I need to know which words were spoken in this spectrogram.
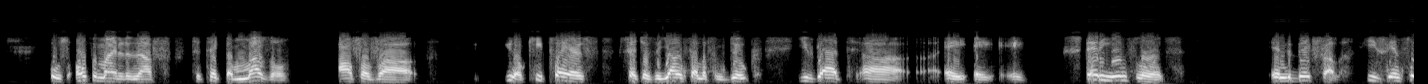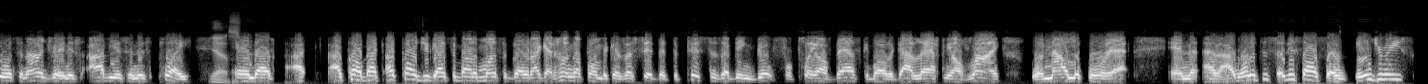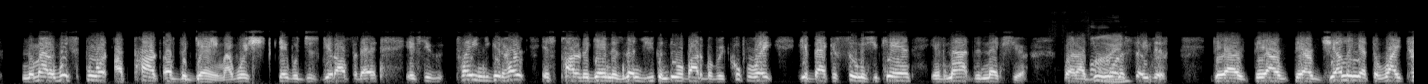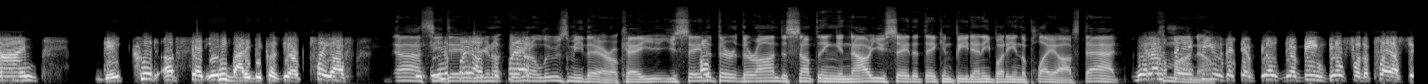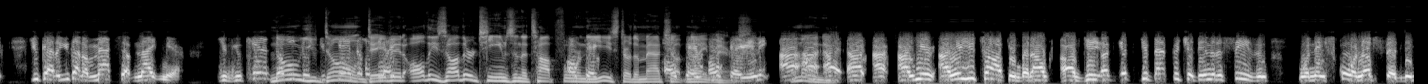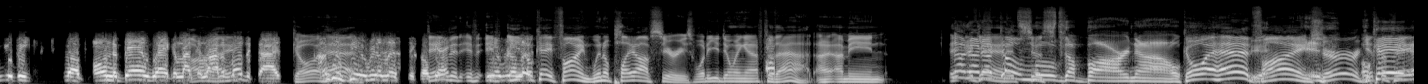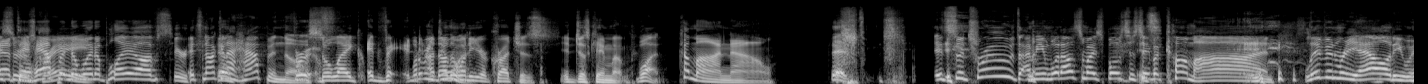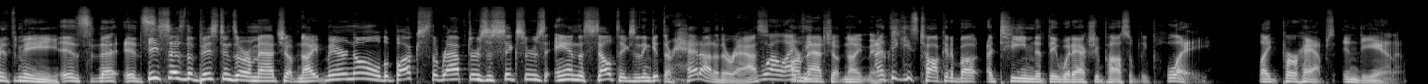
who's open-minded enough to take the muzzle off of, uh, you know, key players such as the young fella from Duke. You've got uh, a, a a steady influence in the big fella. He's influencing Andre, and it's obvious in his play. Yes. And uh, I I called back. I called you guys about a month ago, and I got hung up on because I said that the Pistons are being built for playoff basketball. The guy laughed me offline. Well, now look where we're at. And, and I wanted to say this also: injuries, no matter what sport, are part of the game. I wish they would just get off of that. If you play and you get hurt, it's part of the game. There's nothing you can do about it but recuperate, get back as soon as you can. If not, the next year. But I do want to say this: they are they are they are gelling at the right time. They could upset anybody because they are playoff. Ah, see, David, playoffs, you're gonna you're gonna lose me there. Okay, you, you say Oh. that they're they're on to something, and now you say that they can beat anybody in the playoffs. That What I'm come on saying now. to you is that they're built. They're being built for the playoffs. You got a you got a matchup nightmare. You you can't. no, double- you can't don't, double play. David. All these other teams in the top four in the East are the matchup Okay, nightmares. okay. I, Come on now. I, I, I, I hear I hear you talking, but I'll I'll get I'll get, get back with you at the end of the season when they score an upset. Then you'll be uh, on the bandwagon like All a lot of other guys. Go ahead. I'm just being realistic, okay? David, if, if realistic. okay, fine, win a playoff series. What are you doing after that? I, I mean, No, no, again, no! Don't just- move the bar now. Go ahead, fine, It- sure. Get okay, the if they happen to win a playoff series, It's not going to Yeah. happen though. For- so like, Adva- what are we another doing? one of your crutches. It just came up. what? Come on now. That- It's the truth. I mean, what else am I supposed to say? It's- But come on, live in reality with me. it's not, it's He says the Pistons are a matchup nightmare. No, the Bucks, the Raptors, the Sixers, and the Celtics, if they can get their head out of their ass, well, I are think, matchup nightmares. I think he's talking about a team that they would actually possibly play, like perhaps Indiana.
